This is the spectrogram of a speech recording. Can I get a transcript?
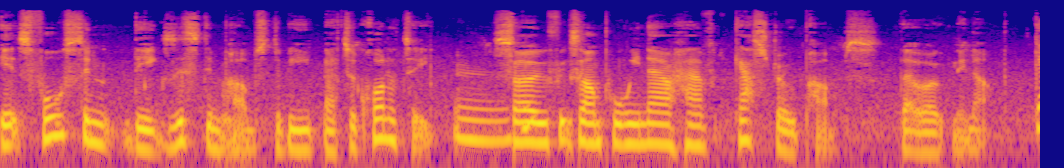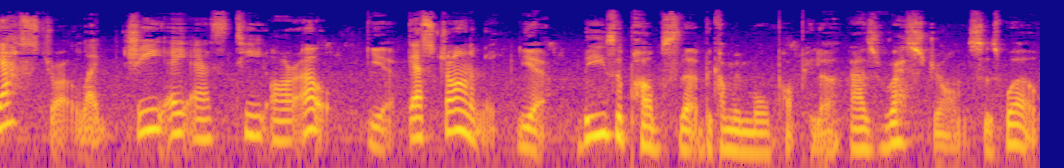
it's forcing the existing pubs to be better quality. So, for example, we now have gastro pubs that are opening up. Gastro, like G A S T R O. Yeah. Gastronomy. Yeah, these are pubs that are becoming more popular as restaurants as well.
